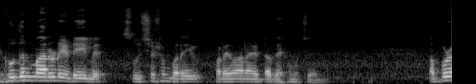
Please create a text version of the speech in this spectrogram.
യഹൂദന്മാരുടെ ഇടയിൽ സുവിശേഷം പറയൂ പറയുവാനായിട്ട് അദ്ദേഹം ചെന്നു. അപ്പോൾ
